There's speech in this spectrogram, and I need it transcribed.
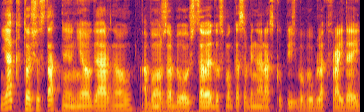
jak ktoś ostatnio nie ogarnął, albo można było już całego smoka sobie na raz kupić, bo był Black Friday.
